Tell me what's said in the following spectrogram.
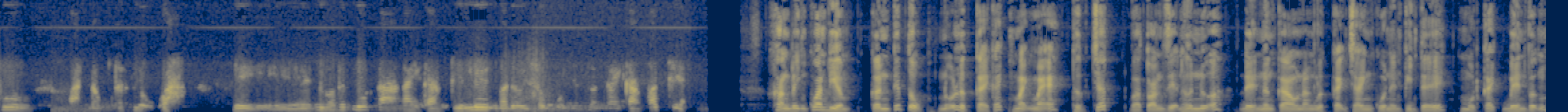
phương hoạt động thật hiệu quả để đưa đất nước ta ngày càng tiến lên và đời sống của nhân dân ngày càng phát triển. Khẳng định quan điểm cần tiếp tục nỗ lực cải cách mạnh mẽ, thực chất và toàn diện hơn nữa để nâng cao năng lực cạnh tranh của nền kinh tế một cách bền vững.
